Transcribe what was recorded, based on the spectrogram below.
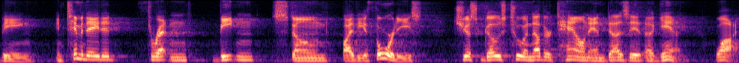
being intimidated, threatened, beaten, stoned by the authorities, just goes to another town and does it again. Why?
